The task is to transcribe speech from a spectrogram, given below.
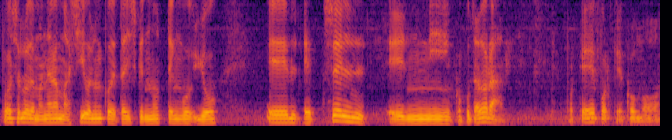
puedo hacerlo de manera masiva, el único detalle es que no tengo yo el Excel en mi computadora. ¿Por qué? Porque como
